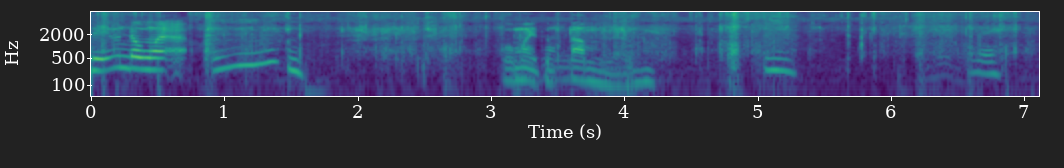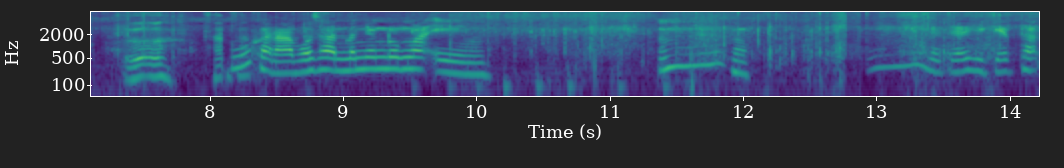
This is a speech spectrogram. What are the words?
นี่มันลงมาอืมพวกใหม่ตุ้มต่ำนี่เออเออสันอู้ขนาดบชันมันยังลงมาเองอืมค่ะอืมเดี๋ยวเจะสิเก็บทัน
